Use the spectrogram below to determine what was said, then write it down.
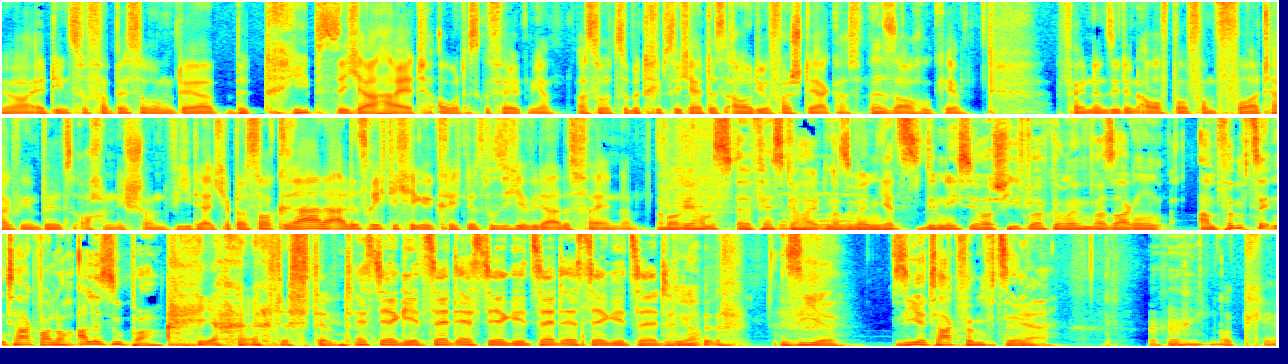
Ja, er dient zur Verbesserung der Betriebssicherheit. Oh, das gefällt mir. Achso, zur Betriebssicherheit des Audioverstärkers. Das ist auch okay. Verändern Sie den Aufbau vom Vortag wie im Bild. Och, nicht schon wieder. Ich habe das doch gerade alles richtig hingekriegt. Jetzt muss ich hier wieder alles verändern. Aber wir haben es äh, festgehalten. Also wenn jetzt demnächst hier was schief läuft, können wir auf jeden Fall sagen, am 15. Tag war noch alles super. ja, das stimmt. STRGZ, STRGZ, STRGZ. Ja. Siehe. Siehe Tag 15. Ja. Okay.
